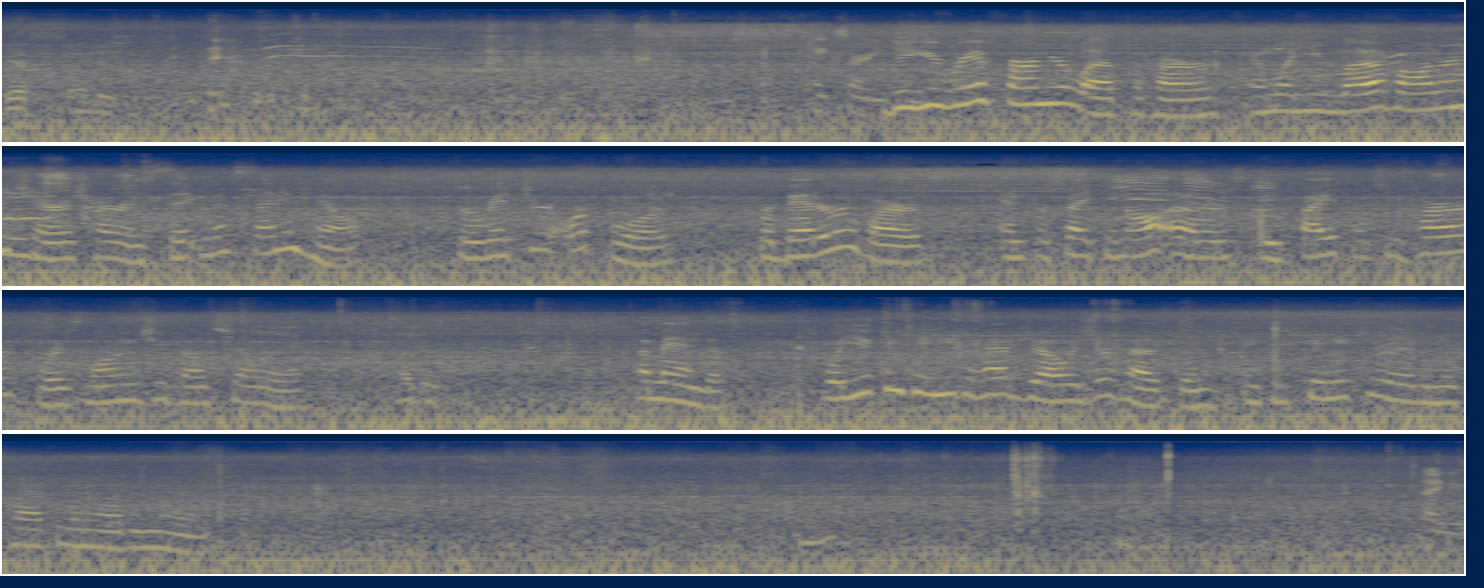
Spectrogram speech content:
Yes, I do. Cakes already. Do you reaffirm your love for her and will you love, honor, and cherish her in sickness and in health, for richer or poor, for better or worse, and forsaking all others, be faithful to her for as long as you both shall live? I do. Amanda, will you continue to have Joe as your husband and continue to live in this happy and loving marriage? I do.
